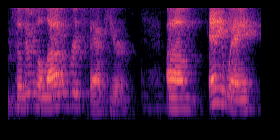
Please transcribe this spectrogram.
So there was a lot of Ritz back here. Um, anyway,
